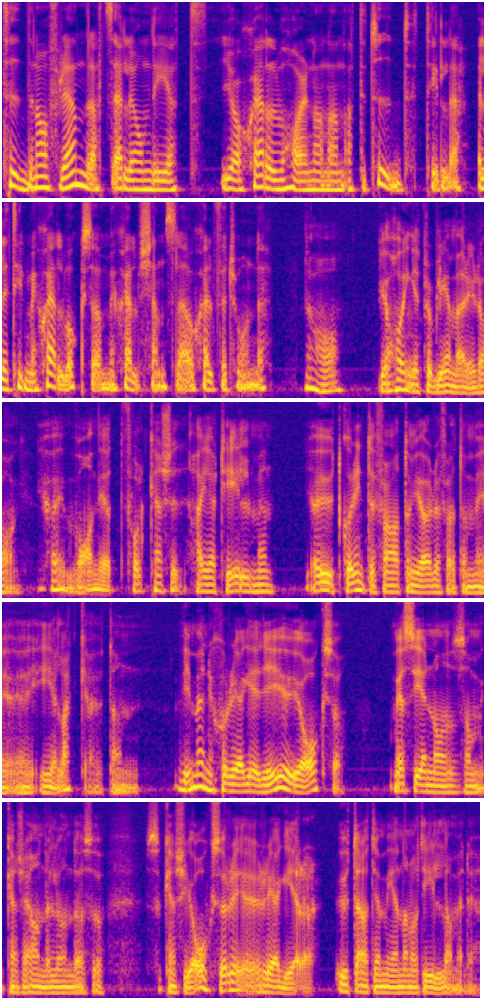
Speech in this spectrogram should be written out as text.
tiderna har förändrats eller om det är att jag själv har en annan attityd till det. Eller till mig själv också, med självkänsla och självförtroende. Ja, jag har inget problem det idag. Jag är van vid att folk kanske hajar till, men jag utgår inte från att de gör det för att de är elaka. Utan vi människor reagerar, det gör jag också. Om jag ser någon som kanske är annorlunda så, så kanske jag också reagerar. Utan att jag menar något illa med det.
